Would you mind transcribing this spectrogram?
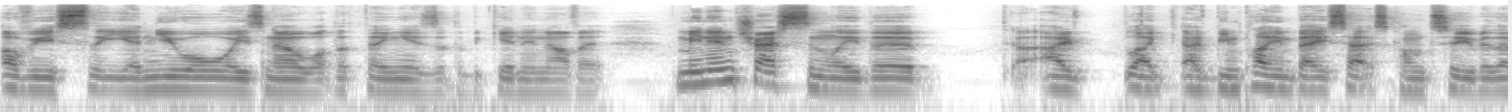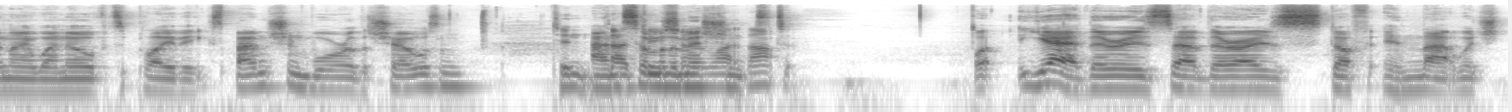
obviously, and you always know what the thing is at the beginning of it. I mean, interestingly, the I like I've been playing base XCOM 2, but then I went over to play the expansion War of the Chosen, Didn't and that some do of the something missions. like that? But yeah, there is uh, there is stuff in that which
